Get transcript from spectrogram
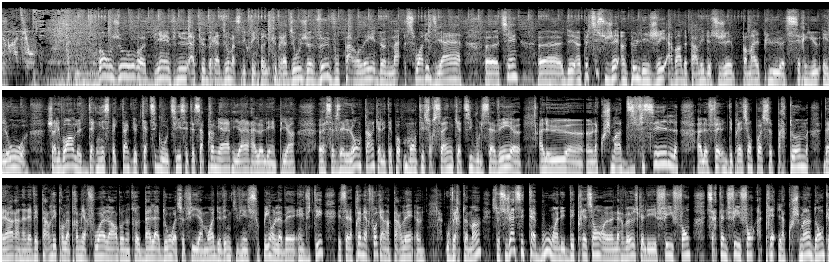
Bonjour, bienvenue à Cube Radio. Merci d'écouter Cube Radio. Je veux vous parler de ma soirée d'hier. Euh, tiens, euh, un petit sujet un peu léger avant de parler de sujets pas mal plus euh, sérieux et lourds. Je suis voir le dernier spectacle de Cathy Gauthier. C'était sa première hier à l'Olympia. Euh, ça faisait longtemps qu'elle n'était pas montée sur scène. Cathy, vous le savez, euh, elle a eu un, un accouchement difficile. Elle a fait une dépression post-partum. D'ailleurs, on en avait parlé pour la première fois lors de notre balado à Sophie et à moi, devine qui vient souper. On l'avait invité et c'est la première fois qu'elle en parlait euh, ouvertement. C'est un sujet assez tabou, hein, les dépressions euh, nerveuses que les filles font, certaines filles font après l'accouchement. Donc,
